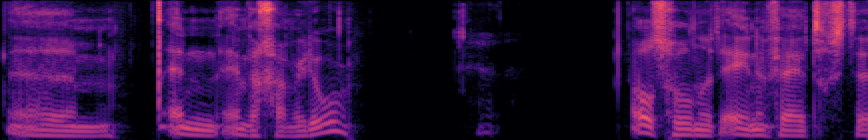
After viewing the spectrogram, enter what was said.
Um, en, en we gaan weer door. Ja. Als 151ste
